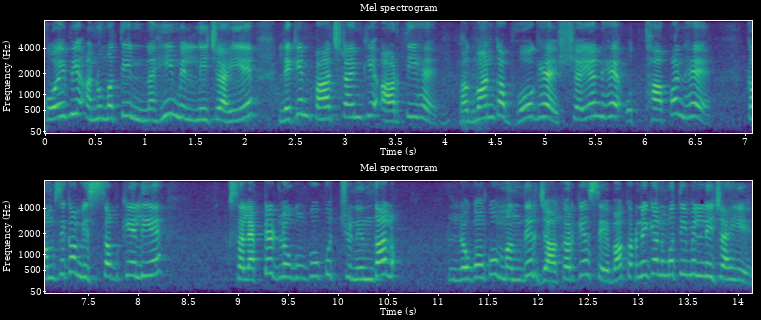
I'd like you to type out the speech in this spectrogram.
कोई भी अनुमति नहीं मिलनी चाहिए। लेकिन पाँच टाइम की आरती है, भगवान का भोग है, शयन है, उत्थापन है। कम से कम इस सब के लिए सेलेक्टेड लोगों को, कुछ चुनिंदा लोगों को मंदिर जाकर के सेवा करने की अनुमति मिलनी चाहिए।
